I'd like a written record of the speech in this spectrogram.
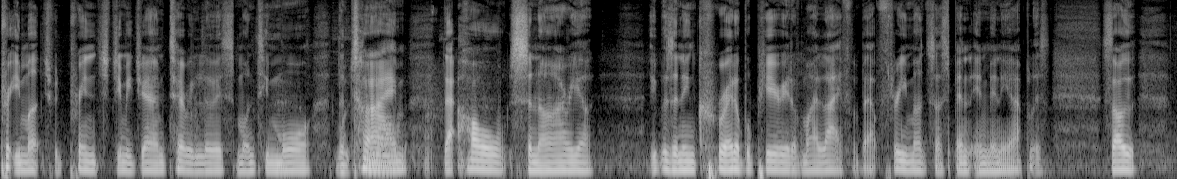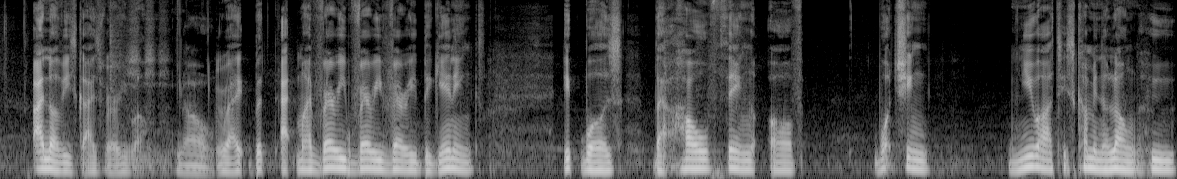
pretty much with Prince, Jimmy Jam, Terry Lewis, Monte Moir, the time, that whole scenario. It was an incredible period of my life. About three months I spent in Minneapolis, so I know these guys very well No. right? But at my very, very, very beginning, it was that whole thing of watching new artists coming along who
